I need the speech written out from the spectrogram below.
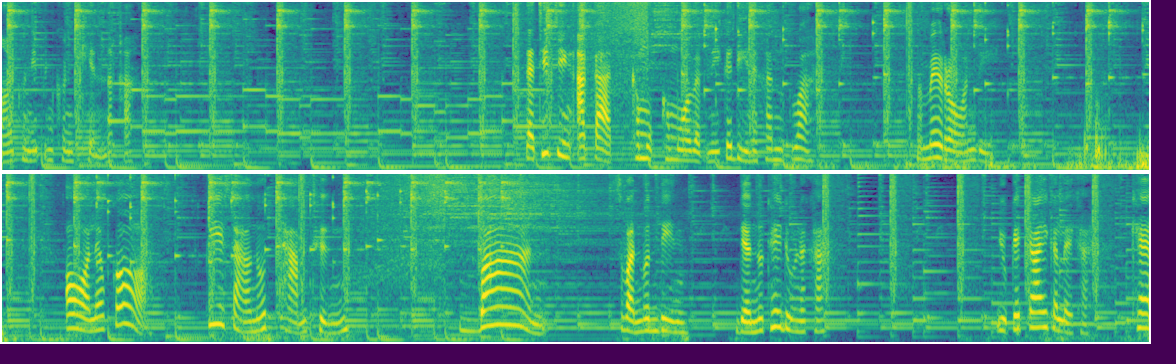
น้อยคนนี้เป็นคนเข็นนะคะ แต่ที่จริงอากาศขมุกขมัวแบบนี้ก็ดีนะคะนุชว่า มันไม่ร้อนดี อ๋อแล้วก็พี่สาวนุชถามถึง บ้าน สวรรค์บนดิน เดี๋ยวนุชให้ดูนะคะ อยู่ใกล้ๆกันเลยค่ะ แค่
